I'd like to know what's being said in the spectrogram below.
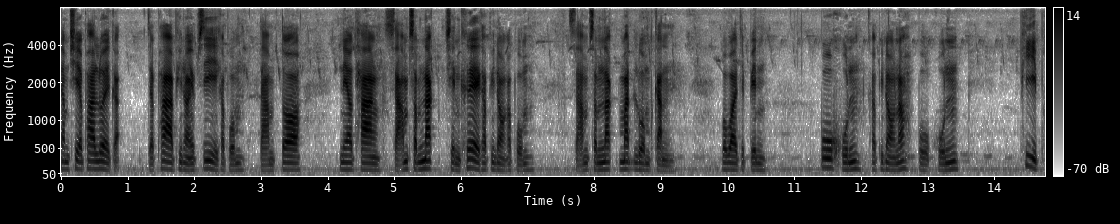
น้ำเชียร์ผ้าลวยก็จะพาพี่น้องเอฟซีครับผมตามต่อแนวทางสามสำนัก เช่นเคยครับพี่น้องครับผม สามสำนักมัดรวมกันเพราะว่าจะเป็นปูขุนครับพี่น้องเนาะปูขุน พี่พ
